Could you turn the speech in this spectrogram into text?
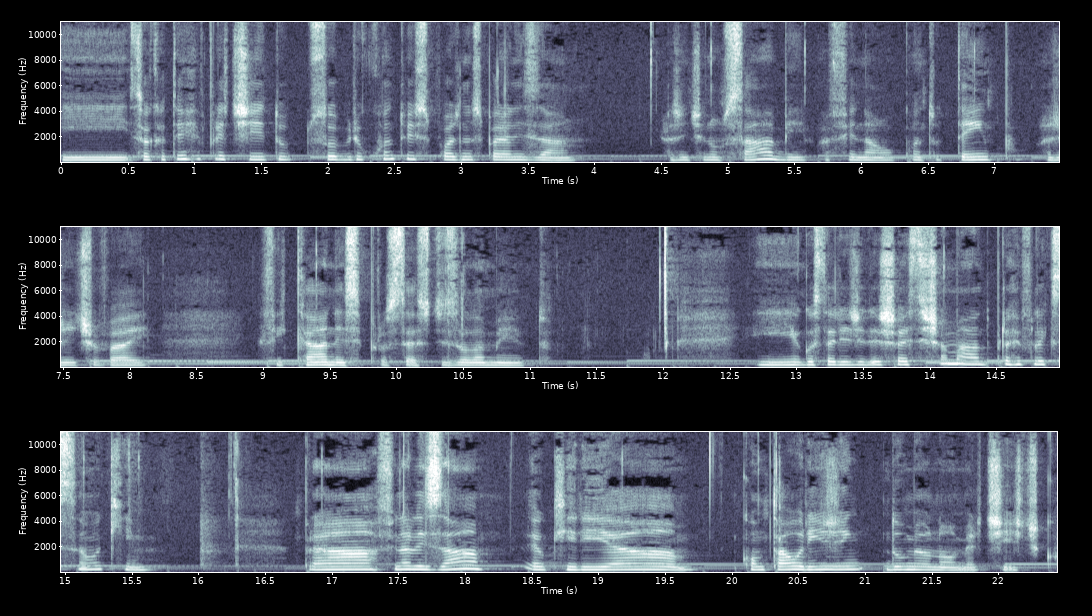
E só que eu tenho refletido sobre o quanto isso pode nos paralisar. A gente não sabe, afinal, quanto tempo a gente vai ficar nesse processo de isolamento. E eu gostaria de deixar esse chamado para reflexão aqui. Para finalizar, eu queria contar a origem do meu nome artístico,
